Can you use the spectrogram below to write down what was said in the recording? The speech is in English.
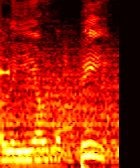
Ali on the beat.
